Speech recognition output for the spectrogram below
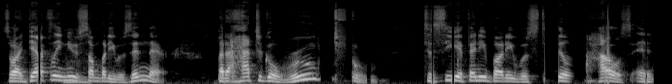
So I definitely knew mm-hmm. somebody was in there. But I had to go room to room to see if anybody was still in the house. And,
